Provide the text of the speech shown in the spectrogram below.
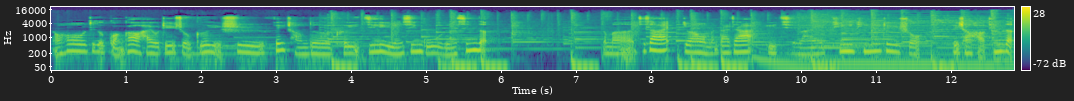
然后这个广告还有这一首歌也是非常的可以激励人心、鼓舞人心的。那么接下来就让我们大家一起来听一听这一首非常好听的，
